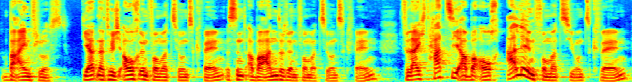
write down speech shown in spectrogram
beeinflusst. Die hat natürlich auch Informationsquellen, es sind aber andere Informationsquellen. Vielleicht hat sie aber auch alle Informationsquellen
